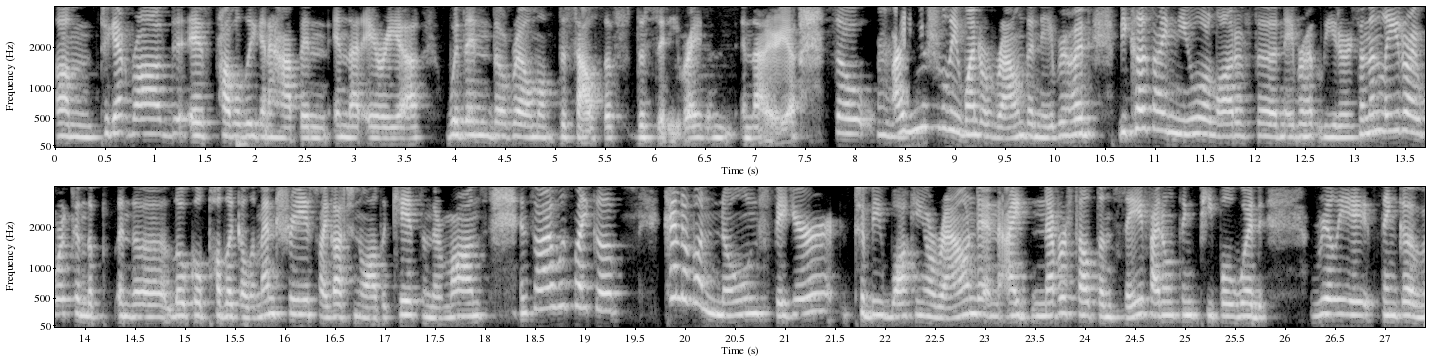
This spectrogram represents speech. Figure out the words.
um, to get robbed is probably going to happen in that area within the realm of the south of the city right in, in that area. So mm-hmm. i usually went around the neighborhood because i knew a lot of the neighborhood leaders. And then later i worked in the in the local public elementary so i got to know all the kids and their moms. And so i was like a kind of a known figure to be walking around and I never felt unsafe. I don't think people would really think of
